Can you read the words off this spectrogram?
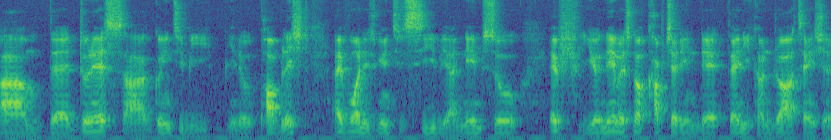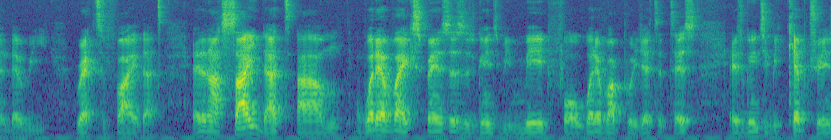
um, the donors are going to be you know published. Everyone is going to see their name. So if your name is not captured in there then you can draw attention and then we rectify that and then aside that um, whatever expenses is going to be made for whatever project it is is going to be kept tra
